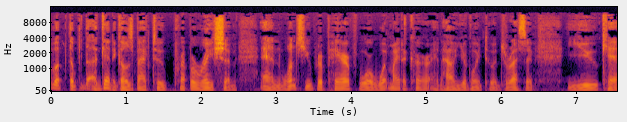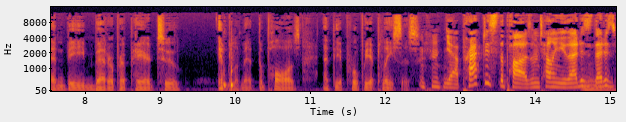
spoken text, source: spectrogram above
but the, again, it goes back to preparation. And once you prepare for what might occur and how you're going to address it, you can be better prepared to implement the pause at the appropriate places. Mm-hmm. Yeah, practice the pause. I'm telling you that is mm. that is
